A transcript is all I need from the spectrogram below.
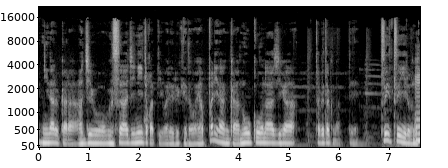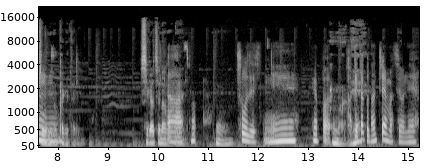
になるから味を薄味にとかって言われるけど、やっぱりなんか濃厚な味が食べたくなって、ついついいろんな調味料かけたりしがちなので、ああ、そううんそうですね。やっぱ、まあねかけた、くなっちゃいますよね。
